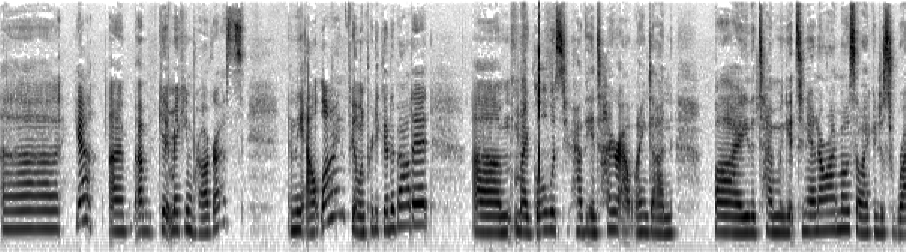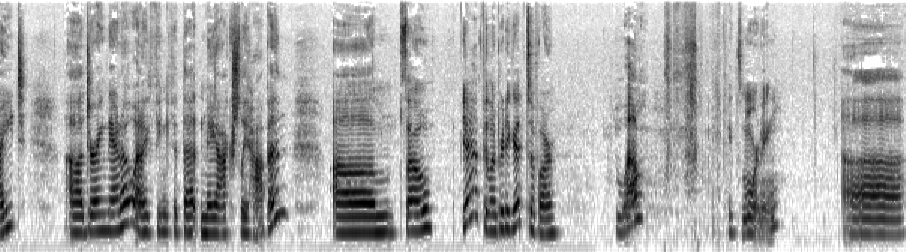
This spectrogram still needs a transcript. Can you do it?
Uh, yeah I'm, I'm get, making progress in the outline feeling pretty good about it. Um, my goal was to have the entire outline done by the time we get to NaNoWriMo so I can just write uh, during Nano and I think that that may actually happen. Um, so yeah, feeling pretty good so far. Well, it's morning. Uh,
